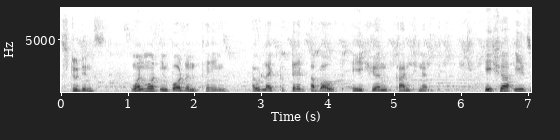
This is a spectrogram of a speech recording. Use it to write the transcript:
Students, one more important thing I would like to tell about Asian continent. Asia is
